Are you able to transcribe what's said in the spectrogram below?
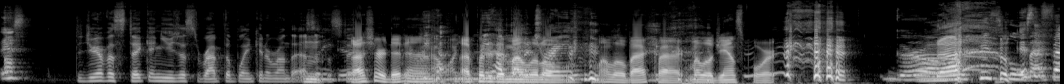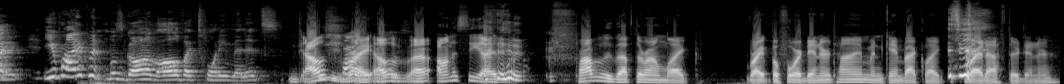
It's, Did you have a stick and you just wrapped the blanket around the end of the stick? I sure didn't. Have- I put it in my little train. my little backpack, my little Jansport. girl. His school It's the backpack. fact you probably put was gone of all of like 20 minutes. I was Probably right. I was. was I, honestly I probably left around like right before dinner time and came back like right after dinner.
